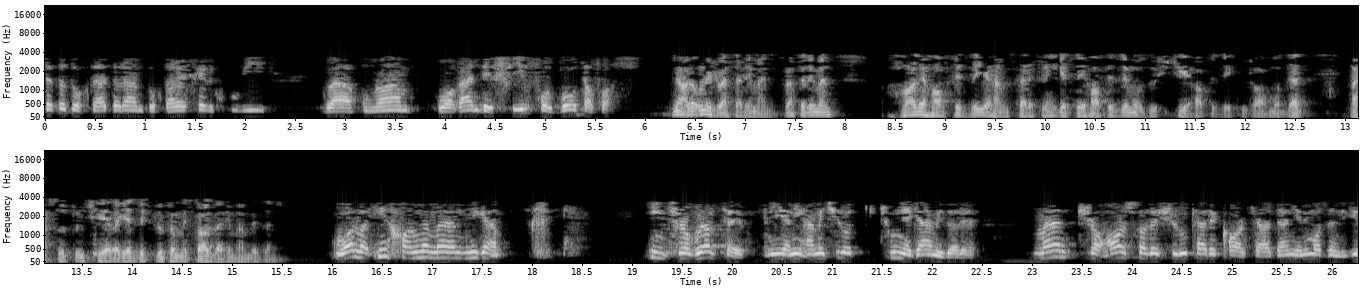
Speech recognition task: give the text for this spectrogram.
سه تا دختر دارم دخترهای خیلی خوبی و اونا هم واقعا they feel for both of us. نه حالا اونش مسئله من. مسئله من حال حافظه همسرتون. این قصه حافظه موضوعش چیه؟ حافظه کوتاه مدت. مقصودتون چیه؟ و یه دو تا مثال برای من بزنید. والا این خانم من میگم اینتروورته یعنی یعنی همه چی رو تو نگه میداره. من چهار سال شروع کرده کار کردن. یعنی ما زندگی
